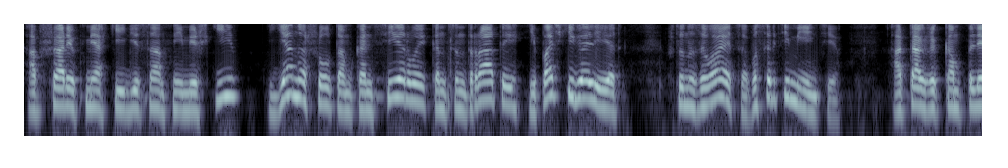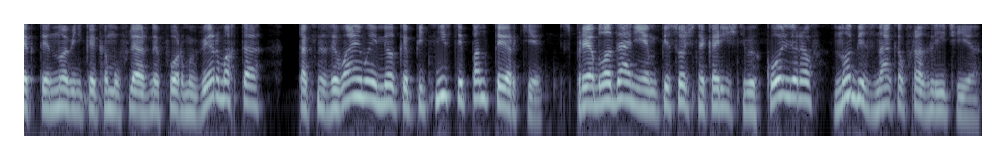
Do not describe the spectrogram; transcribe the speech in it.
Обшарив мягкие десантные мешки, я нашел там консервы, концентраты и пачки галет, что называется в ассортименте а также комплекты новенькой камуфляжной формы вермахта, так называемой мелкопятнистой пантерки с преобладанием песочно-коричневых колеров, но без знаков различия.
